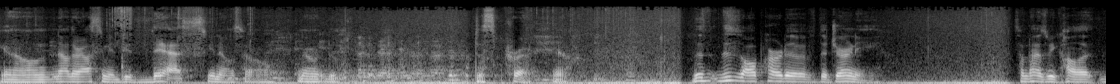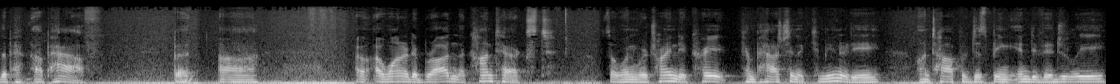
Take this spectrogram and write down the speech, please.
you know now they're asking me to do this. You know, so no, just correct. Yeah. This, this is all part of the journey. Sometimes we call it the a path, but uh, I, I wanted to broaden the context. So when we're trying to create compassionate community, on top of just being individually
